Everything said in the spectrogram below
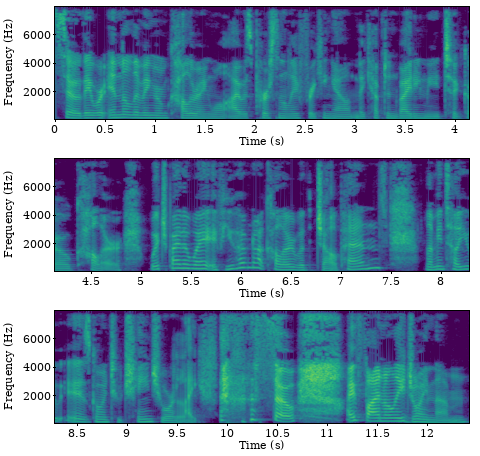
So they were in the living room coloring while I was personally freaking out and they kept inviting me to go color, which by the way, if you have not colored with gel pens, let me tell you, it is going to change your life. so I finally joined them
